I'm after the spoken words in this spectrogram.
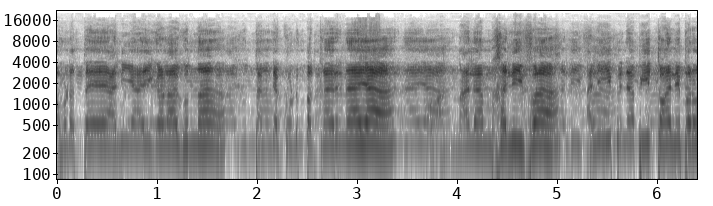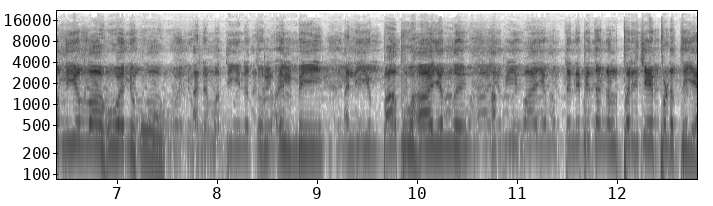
അവിടുത്തെ അനുയായികളാകുന്ന തന്റെ കുടുംബക്കാരനായ നാലാം ഖലീഫ അലി ഇബ്നു അബി ത്വാലിബ് റളിയല്ലാഹു അൻഹു. അന മദീനത്തുൽ ഇൽമി അലിയും ബാബുഹ എന്ന് ഹബീബായ മുത്തനബി തങ്ങൾ പരിചയപ്പെടുത്തിയ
